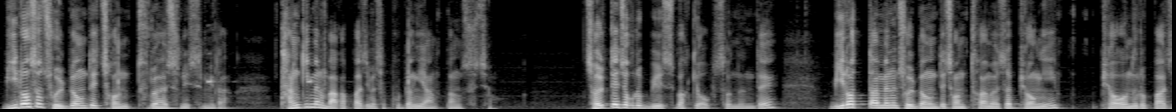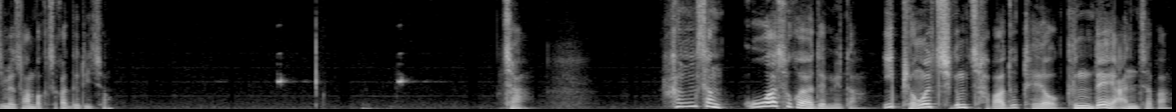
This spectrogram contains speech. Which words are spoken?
밀어서 졸병대 전투를 할 수는 있습니다. 당기면 막아 빠지면서 포병이 양방수죠. 절대적으로 밀 수밖에 없었는데 밀었다면 졸병대 전투하면서 병이 변으로 빠지면서 한 박자가 느리죠. 자, 항상 꼬아서 가야 됩니다. 이 병을 지금 잡아도 돼요. 근데 안 잡아.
